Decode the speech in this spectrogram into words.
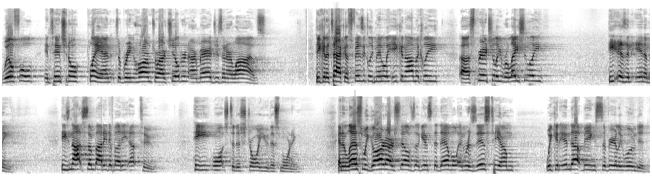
willful, intentional plan to bring harm to our children, our marriages, and our lives. He can attack us physically, mentally, economically, uh, spiritually, relationally. He is an enemy. He's not somebody to buddy up to. He wants to destroy you this morning. And unless we guard ourselves against the devil and resist him, we could end up being severely wounded.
